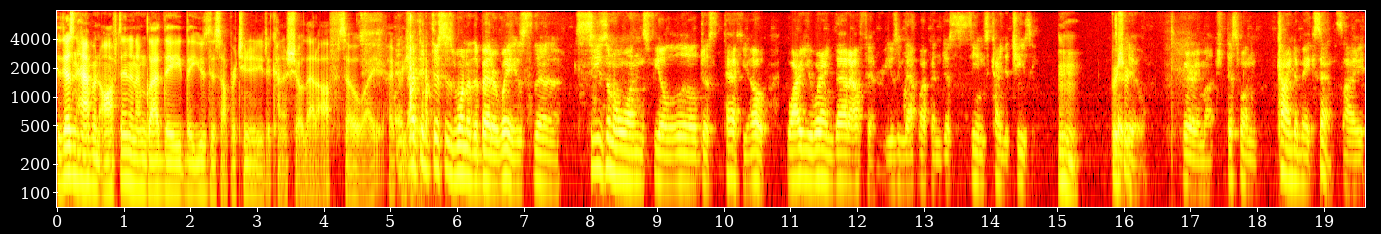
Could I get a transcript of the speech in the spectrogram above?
It doesn't happen often, and I'm glad they they use this opportunity to kind of show that off. So I, I appreciate I it. think this is one of the better ways. The seasonal ones feel a little just tacky. Oh, why are you wearing that outfit or using that weapon? Just seems kind of cheesy. hmm For sure. do very much. This one kind of makes sense. I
